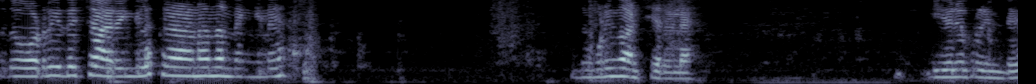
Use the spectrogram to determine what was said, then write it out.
അത് ഓർഡർ ചെയ്ത വെച്ചാൽ ആരെങ്കിലും കാണുന്നുണ്ടെങ്കിൽ ഇതും കൂടി കാണിച്ചു തരല്ലേ? ഈ ഒരു പ്രിന്റ്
